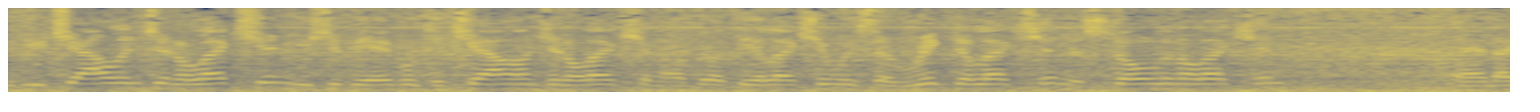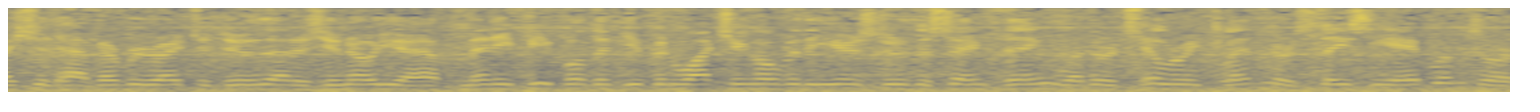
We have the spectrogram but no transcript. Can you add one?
If you challenge an election, you should be able to challenge an election. I thought the election was a rigged election, a stolen election and I should have every right to do that. As you know, you have many people that you've been watching over the years do the same thing, whether it's Hillary Clinton or Stacey Abrams or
